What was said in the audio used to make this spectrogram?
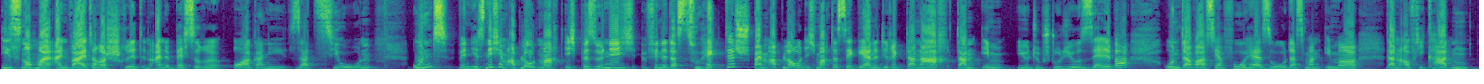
ist nochmal ein weiterer Schritt in eine bessere Organisation. Und wenn ihr es nicht im Upload macht, ich persönlich finde das zu hektisch beim Upload. Ich mache das sehr gerne direkt danach, dann im YouTube-Studio selber. Und da war es ja vorher so, dass man immer dann auf die Karten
